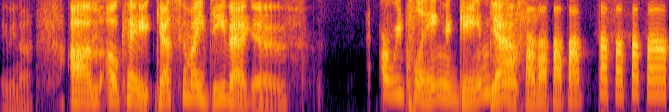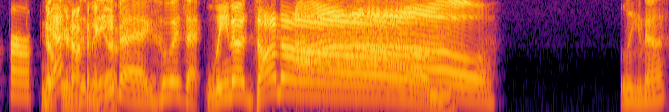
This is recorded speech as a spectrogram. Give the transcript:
Maybe not. Um, okay, guess who my D-bag is? Are we playing a game? Yeah. no, yes, you're not going to guess. D-bag. Who is it? Lena Dunham. oh. Lena.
